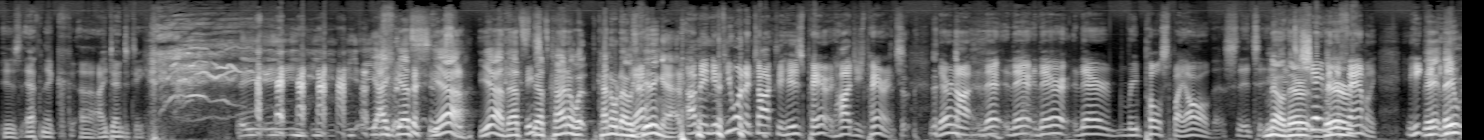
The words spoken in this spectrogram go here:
his ethnic uh, identity. I guess, yeah, yeah. That's that's kind of what kind of what I was Yeah. getting at. I mean, if you want to talk to his parent, Haji's parents, they're not they're they're they're, they're repulsed by all of this. It's No, it's they're- a shame of the family. He, they, he- they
